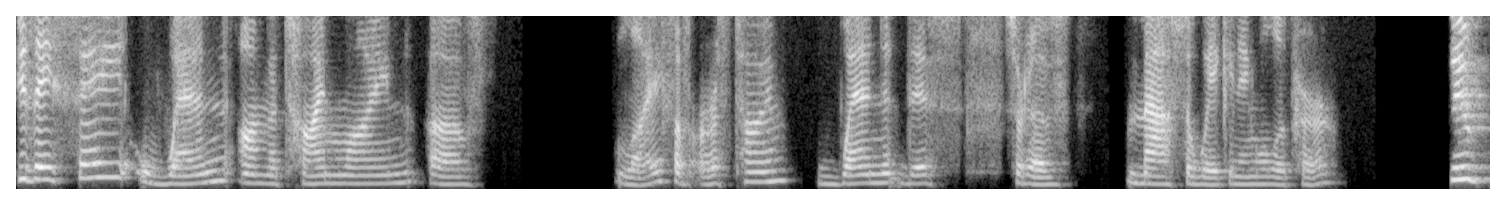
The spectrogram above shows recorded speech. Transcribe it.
Do they say when on the timeline of life, of Earth time, when this sort of mass awakening will occur? They're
